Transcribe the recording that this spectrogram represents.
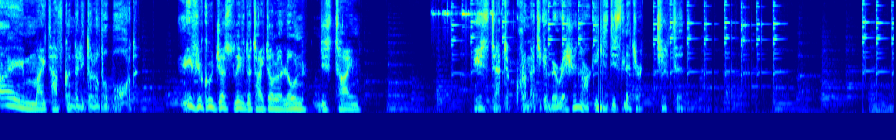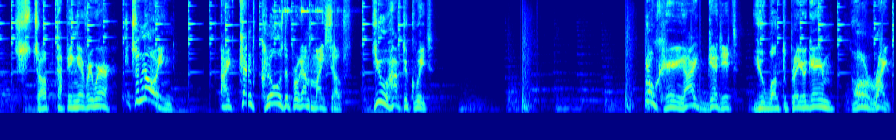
I might have gone a little overboard. If you could just leave the title alone this time. Is that a chromatic aberration or is this letter tilted? Stop tapping everywhere. It's annoying. I can't close the program myself. You have to quit. Okay, I get it. You want to play a game? All right.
